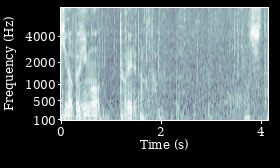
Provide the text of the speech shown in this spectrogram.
さっきの部品も取れるだろう多分。どうした？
